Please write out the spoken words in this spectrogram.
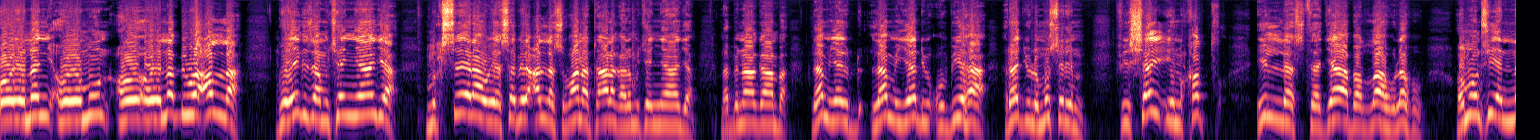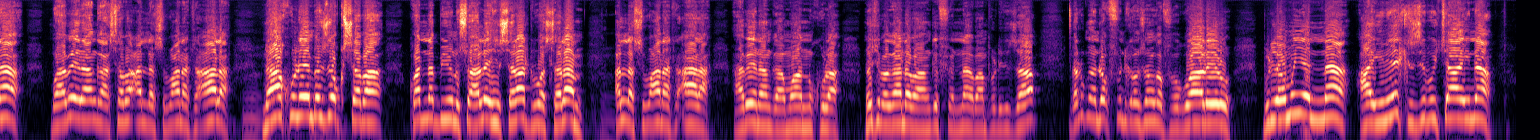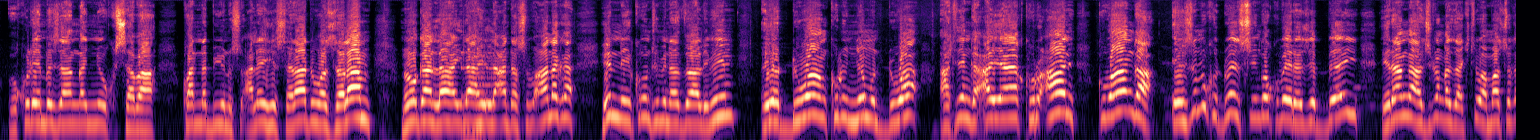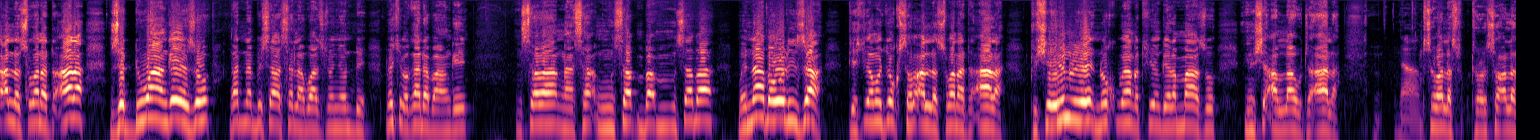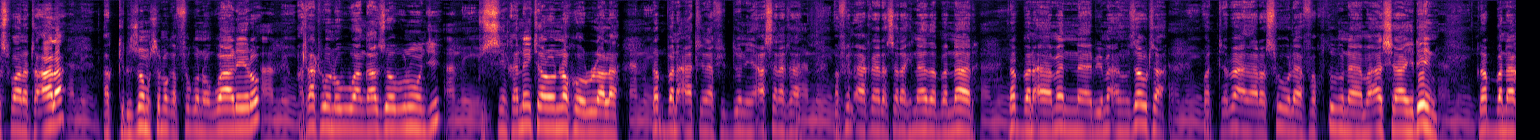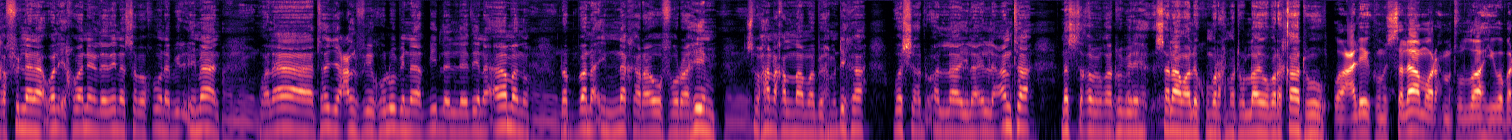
oyo nabbi wa allah. Gwe yayingiza mu kyenyanja mu kiseera awo yasabira allah subhanahu wataala nga ali mu kyenyanja nabbi nagamba lam yad- lam yadu biha rajulu muslim fi shaiin qat illa stajaba allahu lahu. Omuntu yenna bw'abeera nga asaba allah subhana wataala n'akulembeza okusaba kwa nabbi yunusu alaihi salatu wassalam allah subhana wataala abeera nga amwanukula. Nokyo baganda bange ffenna abampuliriza nga tugenda okufundika omusonga gaffe ogwaleero buli omu yenna ayina ekizibu kyayina okulembezanga nnyo okusaba kwa nabbi yunus alaihi salatu wassalam noga la ilaha illa anta subhanaka inni kuntu min adhalimin eyo duwa nkulu nnyo mu dduwa ate nga aya ya quran kubanga ezimu ku dduwa ezisinga okubeera ezebbeeyi era nga nzitwa nga zakitibwa amaaso ga allah subhana wataala ze dduwa ngaezo nga nabbi saa sallam bwazitonyodde nokyo baganda bange nsaba nsaba bwe naabawuliza nti ekigambo kyokusaba allah subhana wataala tukyeyunire nokuba nga tuyongera mu maaso insha allahu taala. Tusaba allah subhana wataala akkirize omusomo gaffe guno ogwaleero ate atuwe n'obuwangazi obulungi tusinkane enkyalo olunaku olulala rabbana atina fi dunia hasanata wafi lakhirati hasanati nadhaba nnar rabbana amanna bima anzauta wattabana rasula faktubna maa shahidin. Rabbana ghafir lana walikhwanina alladhina sabakuna biliman wala tajal fi qulubina gilla alladhina الذين آمنوا. أمين. ربنا إنك رؤوف رحيم. أمين. سبحانك اللهم وبحمدك وأشهد أن لا إله إلا أنت. نستغفرك ونتوب إليك. السلام عليكم ورحمة الله وبركاته. وعليكم السلام ورحمة الله وبركاته.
